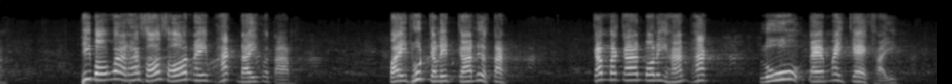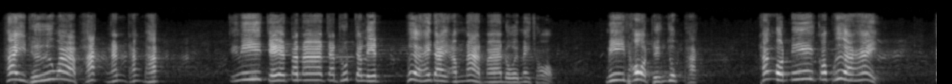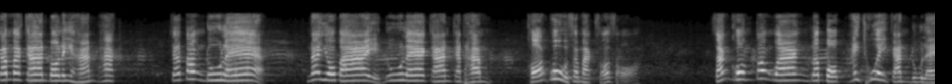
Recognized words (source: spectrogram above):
ที่บอกว่าถ้าสอสอในพักใดก็ตาม ไปทุจริตการเลือกตั้ง กรรมการบริหารพักรู้แต่ไม่แก้ไข ให้ถือว่าพักนั้นทั้งพักมีเจตนาจะทุจริตเพื่อให้ได้อำนาจมาโดยไม่ชอบ มีโทษถึงยุบพัก ทั้งหมดนี้ก็เพื่อให้กรรมการบริหารพักจะต้องดูแลนโยบายดูแลการกระทำของผู้สมัครสสสังคมต้องวางระบบให้ช่วยกันดูแล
